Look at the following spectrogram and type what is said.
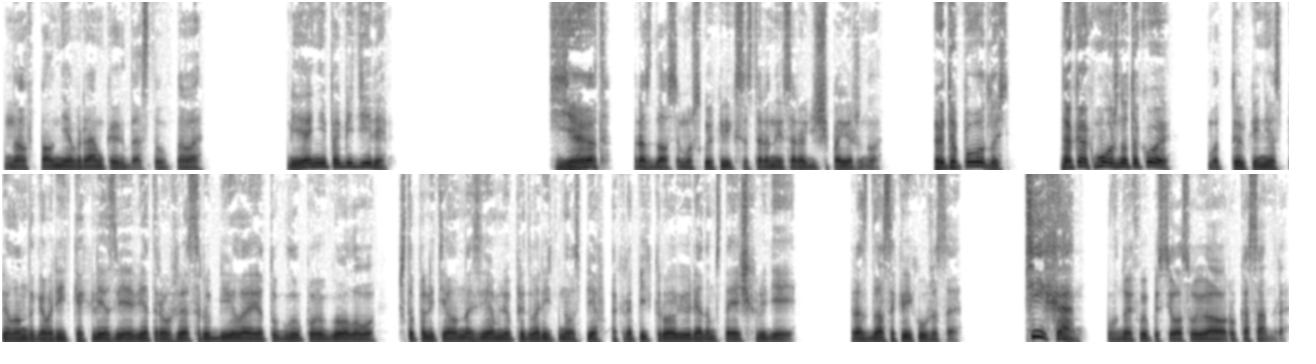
но вполне в рамках доступного. И они победили. «Яд!» — раздался мужской крик со стороны сородича поверженного. «Это подлость! Да как можно такое?» Вот только не успел он договорить, как лезвие ветра уже срубило эту глупую голову, что полетела на землю, предварительно успев окропить кровью рядом стоящих людей. Раздался крик ужаса. «Тихо!» — вновь выпустила свою ауру Кассандра.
